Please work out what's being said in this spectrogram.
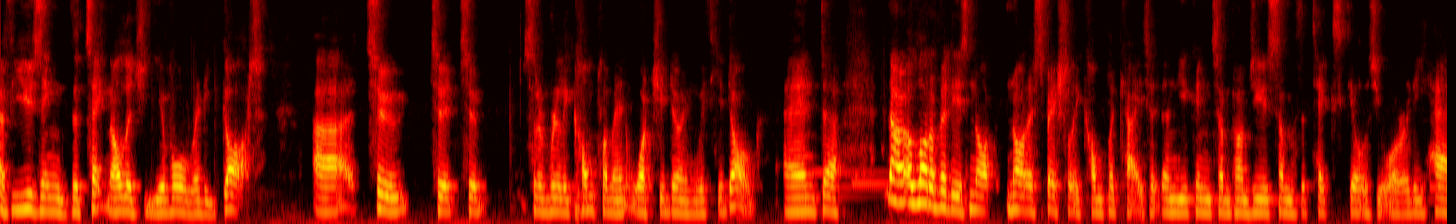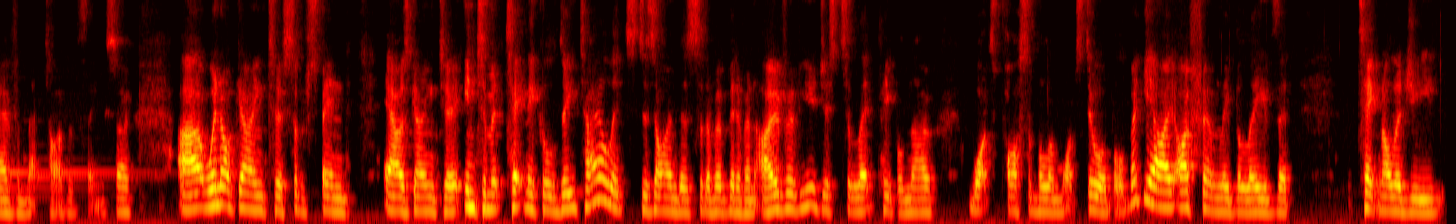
of using the technology you've already got uh, to to to sort of really complement what you're doing with your dog and uh, no, a lot of it is not not especially complicated, and you can sometimes use some of the tech skills you already have and that type of thing. So uh, we're not going to sort of spend hours going to intimate technical detail. It's designed as sort of a bit of an overview, just to let people know what's possible and what's doable. But yeah, I, I firmly believe that technology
